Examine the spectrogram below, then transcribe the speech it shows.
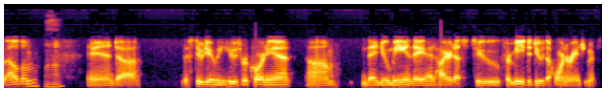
new album, Uh huh. and uh, the studio he, he was recording at, um, they knew me and they had hired us to for me to do the horn arrangements.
